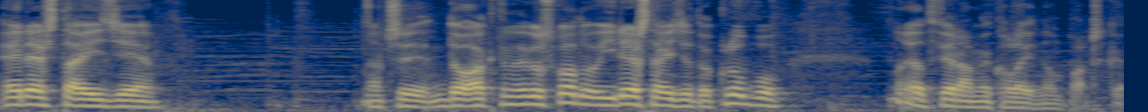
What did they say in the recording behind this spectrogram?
reszta idzie, znaczy do aktywnego składu i reszta idzie do klubu. No i otwieramy kolejną paczkę.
